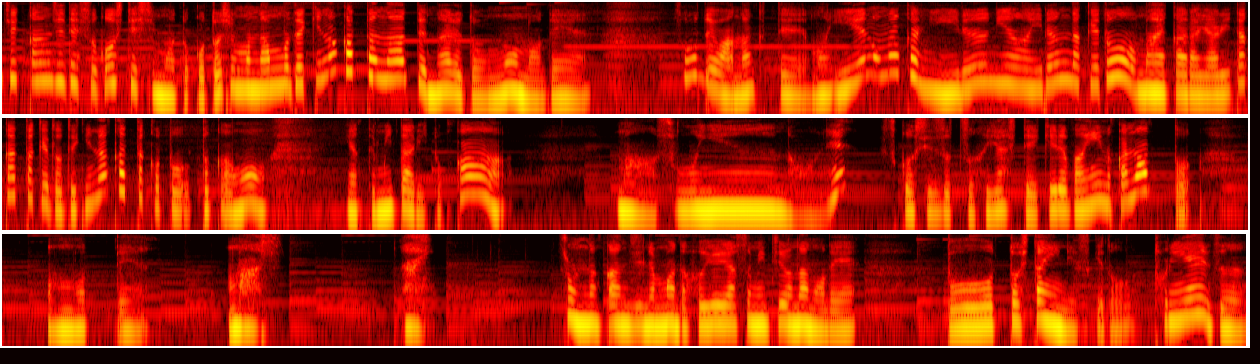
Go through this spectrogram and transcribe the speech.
じ感じで過ごしてしまうと今年も何もできなかったなってなると思うのでそうではなくてもう家の中にいるにはいるんだけど前からやりたかったけどできなかったこととかをやってみたりとかまあそういうのをね少しずつ増やしていければいいのかなと思ってます。はい。そんな感じでまだ冬休み中なのでぼーっとしたいんですけどとりあえず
